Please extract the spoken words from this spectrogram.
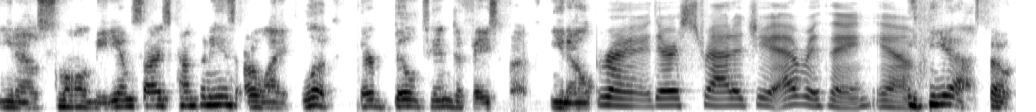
you know small medium sized companies are like look they're built into facebook you know right their strategy everything yeah yeah so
